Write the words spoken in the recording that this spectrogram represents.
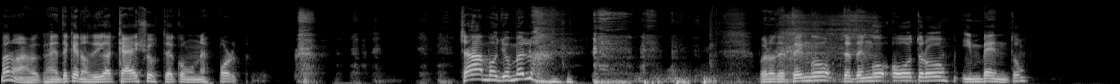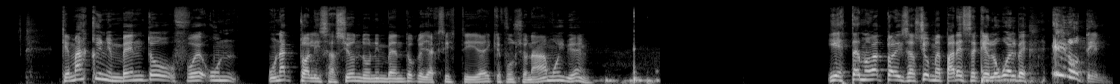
Bueno, hay gente que nos diga qué ha hecho usted con un spork. Chamo, yo me lo. bueno, te tengo, te tengo otro invento. Que más que un invento fue un- una actualización de un invento que ya existía y que funcionaba muy bien. Y esta nueva actualización me parece que lo vuelve inútil.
